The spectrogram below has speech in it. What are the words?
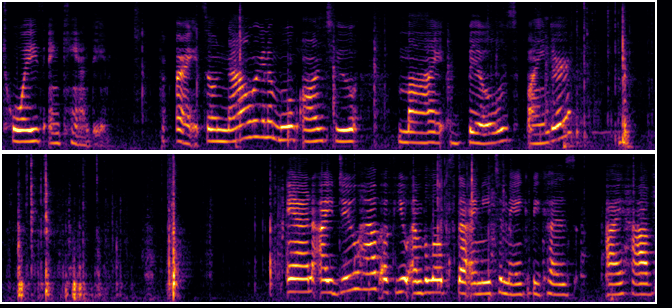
toys, and candy. Alright, so now we're going to move on to my bills binder. And I do have a few envelopes that I need to make because I have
